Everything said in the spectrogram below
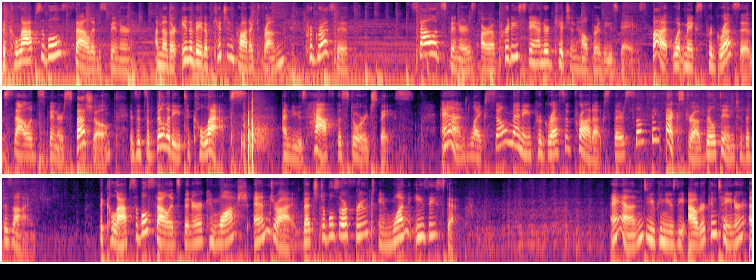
The collapsible salad spinner, another innovative kitchen product from Progressive. Salad spinners are a pretty standard kitchen helper these days, but what makes Progressive's salad spinner special is its ability to collapse and use half the storage space. And like so many Progressive products, there's something extra built into the design. The collapsible salad spinner can wash and dry vegetables or fruit in one easy step. Salad ingredient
